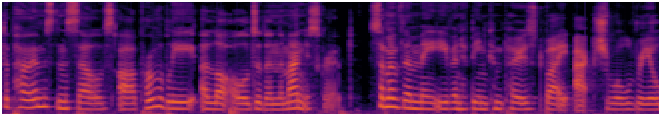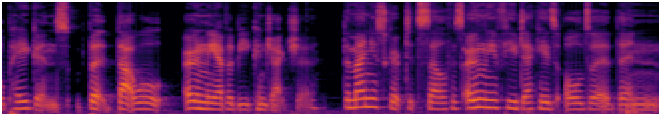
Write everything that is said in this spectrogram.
The poems themselves are probably a lot older than the manuscript. Some of them may even have been composed by actual real pagans, but that will only ever be conjecture. The manuscript itself is only a few decades older than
